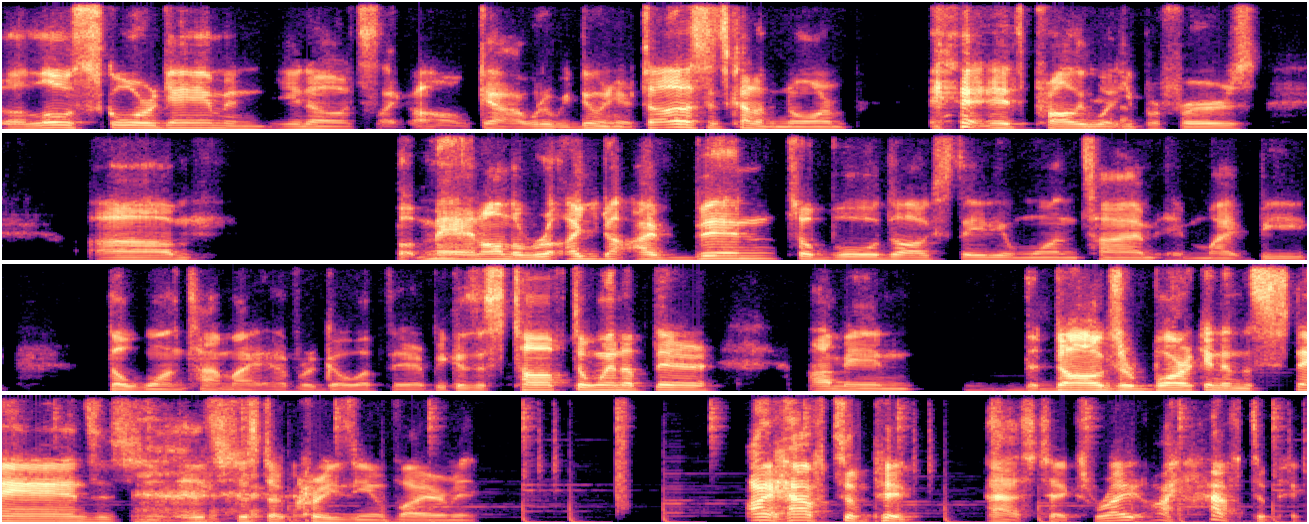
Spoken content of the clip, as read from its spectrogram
a low score game, and you know it's like, oh god, what are we doing here? To us, it's kind of the norm. it's probably what he prefers. Um, but man, on the road, you know, I've been to Bulldog Stadium one time. It might be the one time I ever go up there because it's tough to win up there. I mean, the dogs are barking in the stands. It's it's just a crazy environment. I have to pick Aztecs, right? I have to pick.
